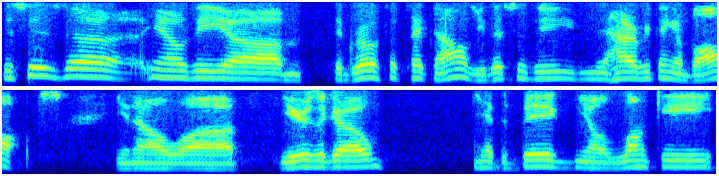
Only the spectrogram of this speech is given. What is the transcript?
this is uh you know the um the growth of technology. This is the how everything evolves. You know, uh years ago you had the big, you know, lunky,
